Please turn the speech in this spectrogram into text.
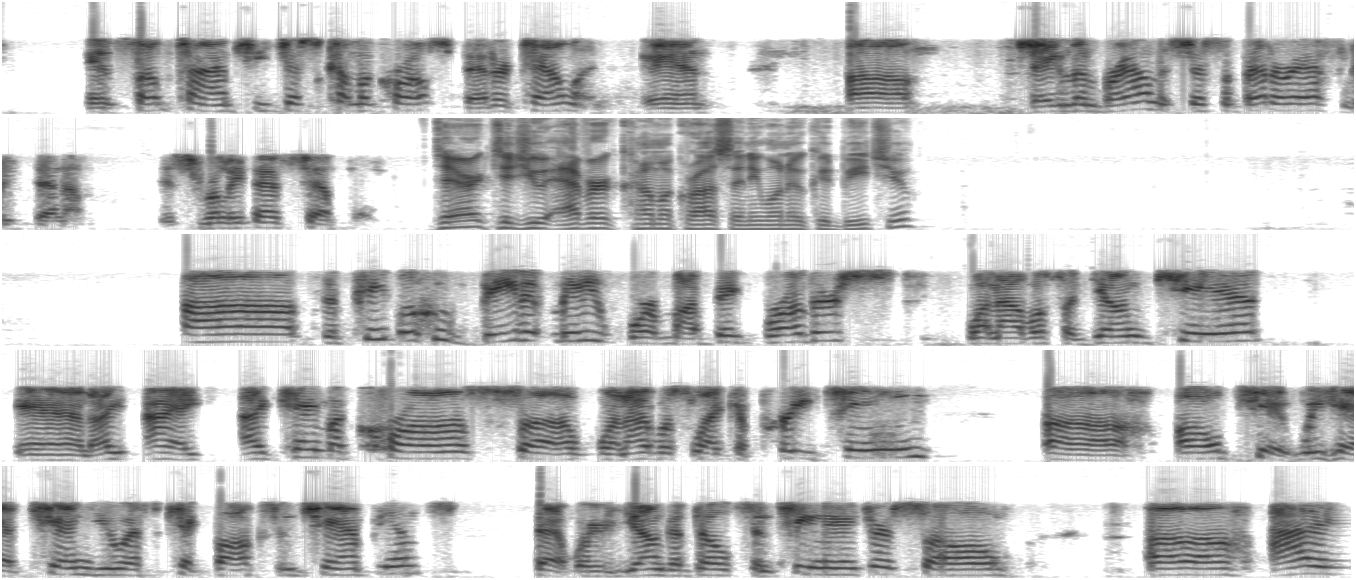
And sometimes you just come across better talent. And uh, Jaylen Brown is just a better athlete than him. It's really that simple. Derek, did you ever come across anyone who could beat you? Uh, the people who beat at me were my big brothers when I was a young kid. And I, I, I came across, uh, when I was like a preteen, uh, all we had 10 U.S. kickboxing champions that were young adults and teenagers. So, uh, I,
